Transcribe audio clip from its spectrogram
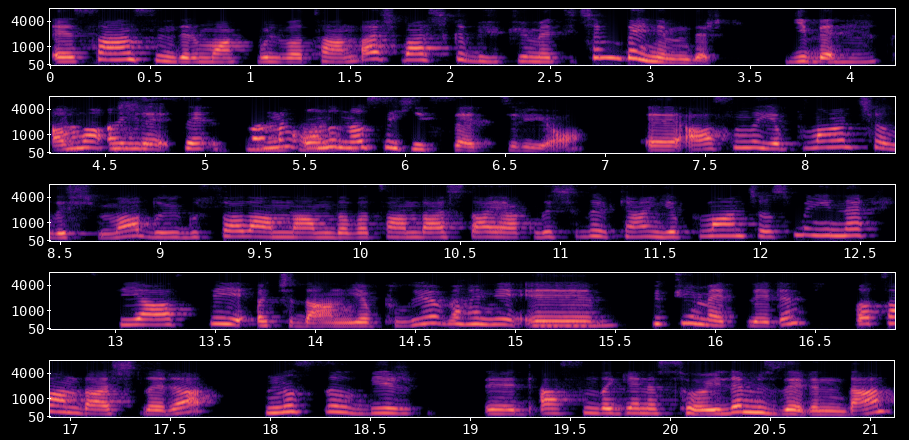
e, sensindir makbul vatandaş, başka bir hükümet için benimdir gibi. Hı-hı. Ama hani sen, sana onu nasıl hissettiriyor? E, aslında yapılan çalışma duygusal anlamda vatandaşlığa yaklaşılırken yapılan çalışma yine siyasi açıdan yapılıyor ve hani e, hükümetlerin vatandaşlara nasıl bir e, aslında gene söylem üzerinden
